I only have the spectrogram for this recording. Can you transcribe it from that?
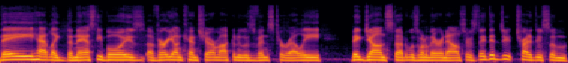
they had like the Nasty Boys, a very young Ken Shamrock, who was Vince Torelli. Big John Studd was one of their announcers. They did do, try to do some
